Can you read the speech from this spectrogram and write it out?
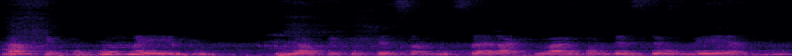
já fico com medo. Já fico pensando, será que vai acontecer o mesmo?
